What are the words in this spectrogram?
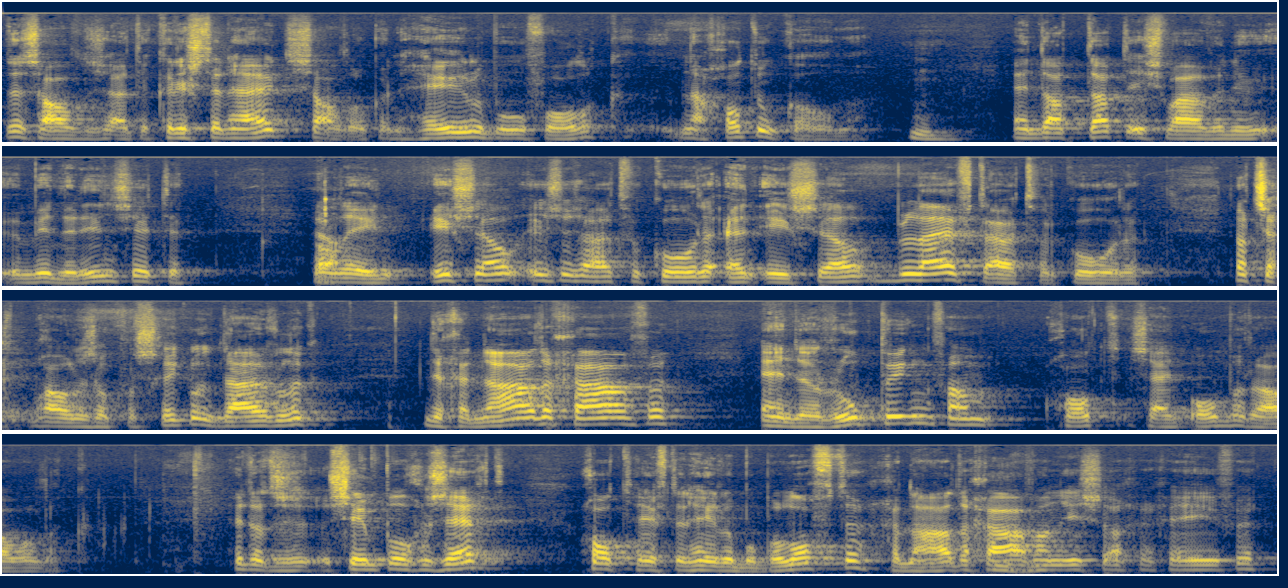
er zal dus uit de christenheid zal ook een heleboel volk naar God toe komen. Hm. En dat, dat is waar we nu middenin zitten. Ja. Alleen Israël is dus uitverkoren en Israël blijft uitverkoren. Dat zegt Paulus ook verschrikkelijk duidelijk. De genadegave en de roeping van God zijn onberouwelijk. En dat is simpel gezegd. God heeft een heleboel beloften, genadegaven aan Israël gegeven.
